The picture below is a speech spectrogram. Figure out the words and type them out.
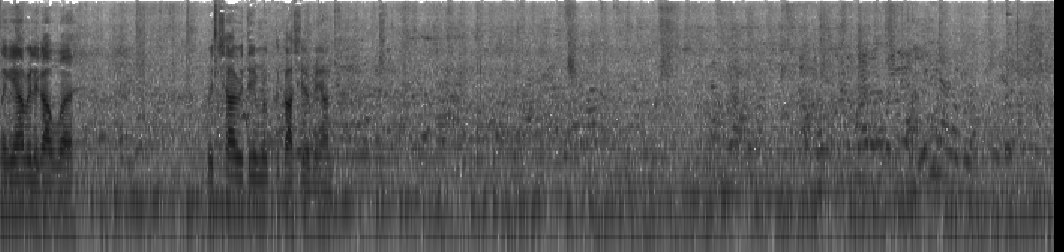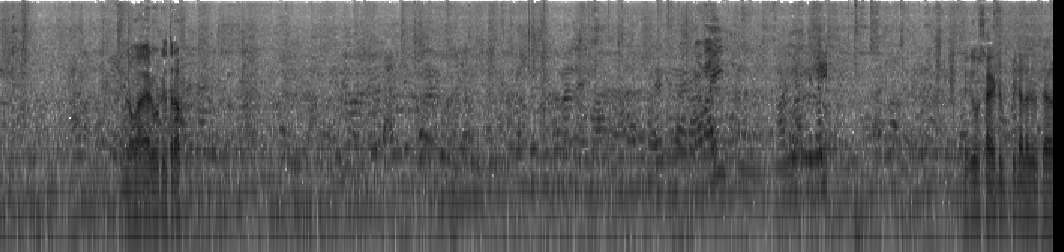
देखिए, यहाँ पे लिखा हुआ है। विच्छाविति मुक्त काशी अभियान। लोग आए रोड की तरफ़। देखिए उस साइड पीला लगा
